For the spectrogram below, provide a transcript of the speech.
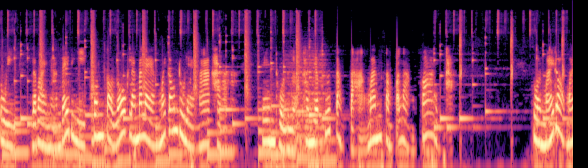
ซุย ระบายน้ำได้ดีทนต่อโรคและแมลงไม่ต้องดูแลมากค่ะ เช่นถั่วเหลืองธัญพืชต่างๆ มันสำปะหลังฝ้ายค่ะส่วนไม้ดอกไม้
